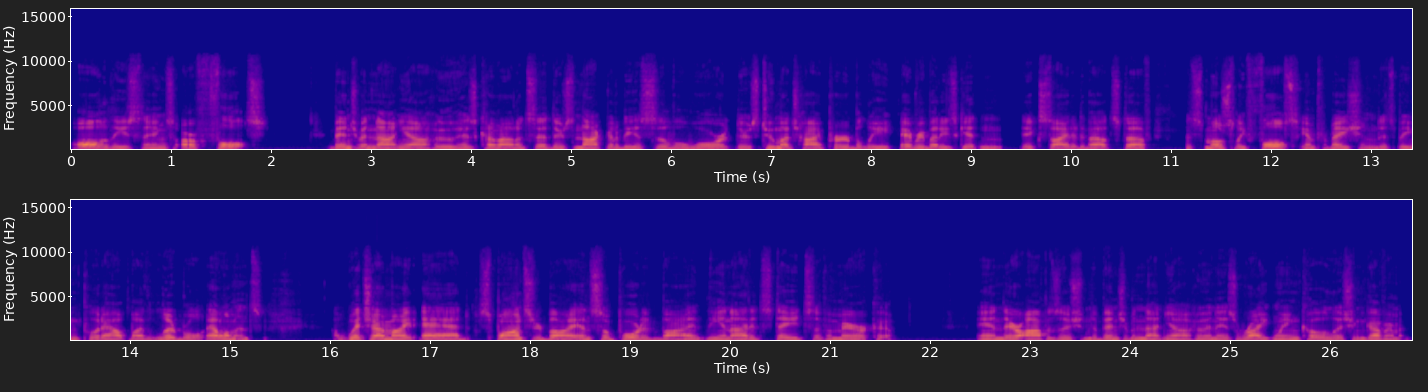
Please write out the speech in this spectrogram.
All of these things are false. Benjamin Netanyahu has come out and said there's not going to be a civil war. There's too much hyperbole. Everybody's getting excited about stuff. It's mostly false information that's being put out by the liberal elements, which I might add, sponsored by and supported by the United States of America and their opposition to Benjamin Netanyahu and his right wing coalition government.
